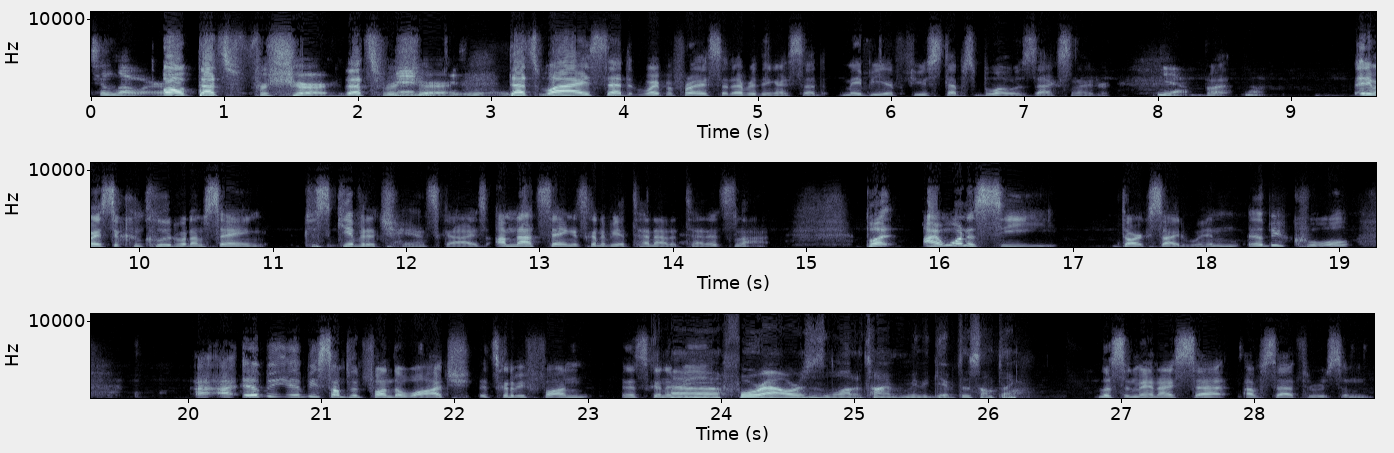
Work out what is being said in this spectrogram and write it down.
to lower. oh, that's for sure. That's for and sure. is- That's why I said right before I said everything. I said maybe a few steps below is Zack Snyder. yeah. But No. anyways, to conclude what I'm saying, just give it a chance, guys. I'm not saying it's going to be a 10 out of 10. It's not. But I want to see Dark Side win. It'll be cool. I, I, it'll be it'll be something fun to watch. It's going to be fun. It's going to be. Uh, four hours is a lot of time for me to give to something. listen, man. I sat. I've sat through some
